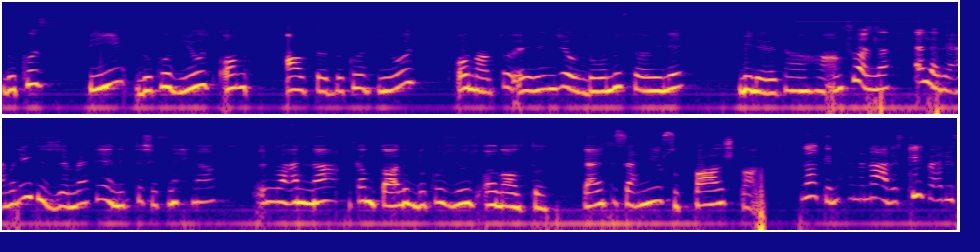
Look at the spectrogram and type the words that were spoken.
9916 916 öğrenci olduğunu söyleyebiliriz. ها ها عم شو قال قال بعملية الجمع فينا نكتشف نحنا انه عنا كم طالب 916 يعني 916 طالب لكن نحن نعرف كيف عرف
